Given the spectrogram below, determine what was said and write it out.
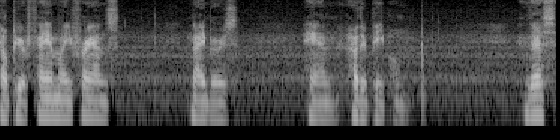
help your family, friends, neighbors, and other people. This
